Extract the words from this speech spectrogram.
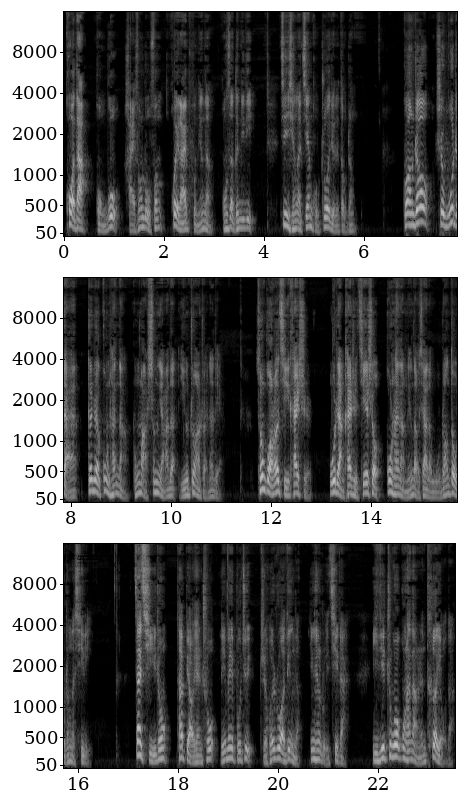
扩大巩固海丰、陆丰、惠来、普宁等红色根据地，进行了艰苦卓绝的斗争。广州是吴展跟着共产党戎马生涯的一个重要转折点。从广州起义开始，吴展开始接受共产党领导下的武装斗争的洗礼。在起义中，他表现出临危不惧、指挥若定的英雄主义气概，以及中国共产党人特有的。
